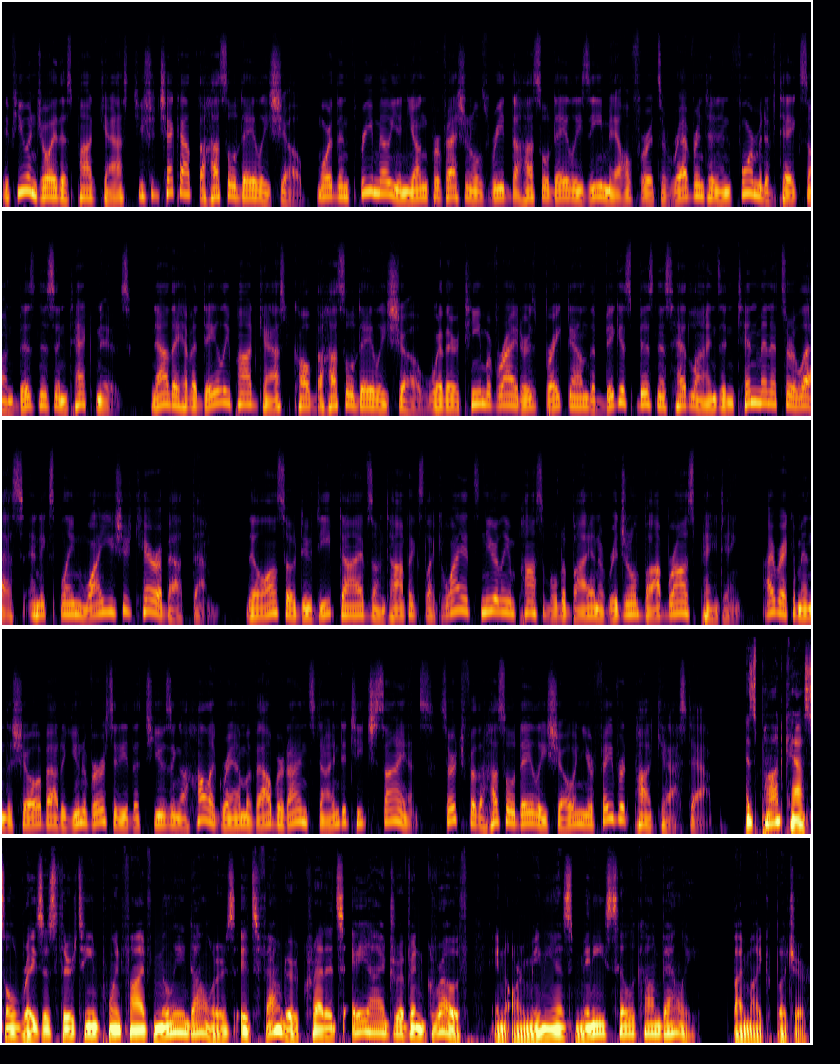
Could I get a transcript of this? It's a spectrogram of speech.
If you enjoy this podcast, you should check out The Hustle Daily Show. More than 3 million young professionals read The Hustle Daily's email for its irreverent and informative takes on business and tech news. Now they have a daily podcast called The Hustle Daily Show, where their team of writers break down the biggest business headlines in 10 minutes or less and explain why you should care about them. They'll also do deep dives on topics like why it's nearly impossible to buy an original Bob Ross painting. I recommend the show about a university that's using a hologram of Albert Einstein to teach science. Search for the Hustle Daily Show in your favorite podcast app. As Podcastle raises $13.5 million, its founder credits AI driven growth in Armenia's mini Silicon Valley by Mike Butcher.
